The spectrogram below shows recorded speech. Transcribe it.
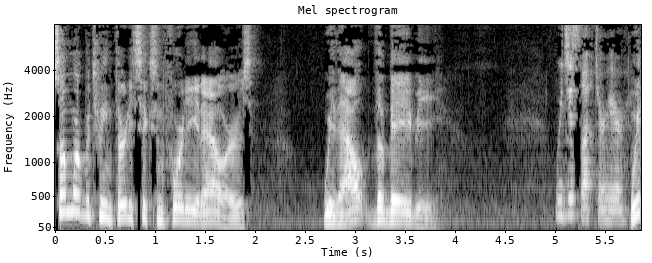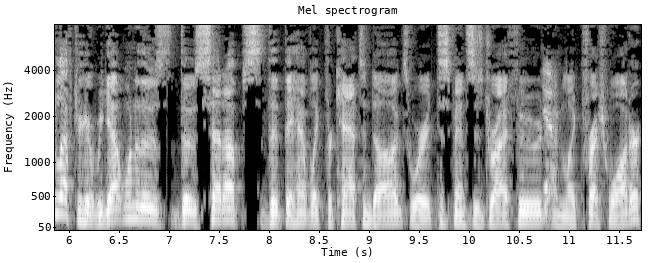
somewhere between 36 and 48 hours without the baby. We just left her here. We left her here. We got one of those those setups that they have like for cats and dogs where it dispenses dry food Yeah. and like fresh water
